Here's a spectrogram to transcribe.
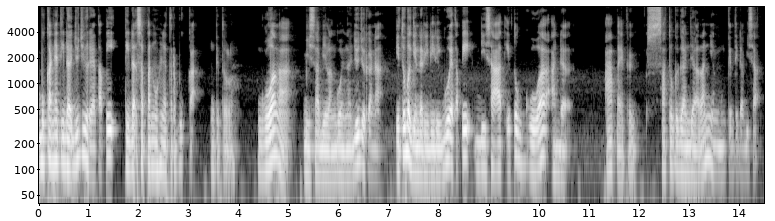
bukannya tidak jujur ya tapi tidak sepenuhnya terbuka gitu loh. Gua nggak bisa bilang gue nggak jujur karena itu bagian dari diri gue tapi di saat itu gue ada apa ya ke, satu keganjalan yang mungkin tidak bisa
